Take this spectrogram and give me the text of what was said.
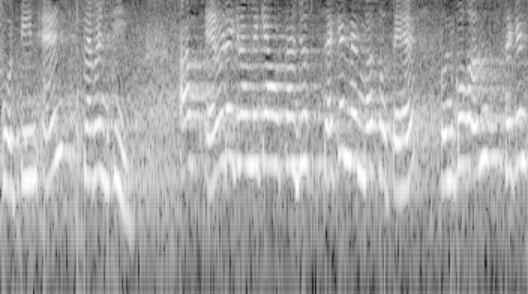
fourteen and seventeen अब एरोडाइग्राम में क्या होता है? जो सेकेंड मेंबर्स होते हैं उनको हम सेकंड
